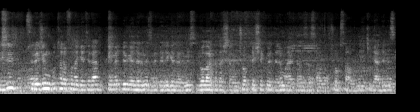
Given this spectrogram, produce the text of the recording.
bizi sürecin bu tarafına getiren kıymetli üyelerimiz ve delegelerimiz, yol arkadaşlarım çok teşekkür ederim. Ayaklarınıza sağlık. Çok sağ olun. İyi ki geldiniz.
